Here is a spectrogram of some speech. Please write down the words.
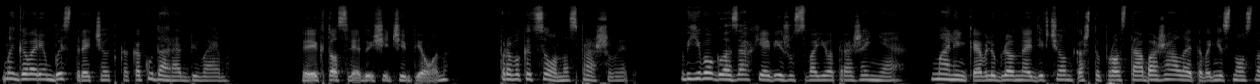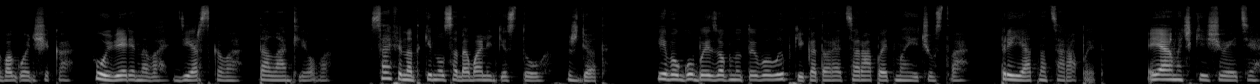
Мы говорим быстро и четко, как удары отбиваем. «И кто следующий чемпион?» Провокационно спрашивает. В его глазах я вижу свое отражение. Маленькая влюбленная девчонка, что просто обожала этого несносного гонщика. Уверенного, дерзкого, талантливого. Сафин откинулся на маленький стул. Ждет. Его губы изогнуты в улыбке, которая царапает мои чувства. Приятно царапает. Ямочки еще эти.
